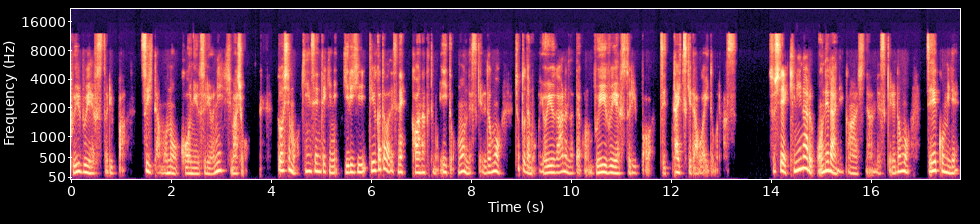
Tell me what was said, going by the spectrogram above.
VVF ストリッパー、ついたものを購入するようにしましょう。どうしても金銭的にギリギリっていう方はですね、買わなくてもいいと思うんですけれども、ちょっとでも余裕があるんだったら、この VVF ストリッパーは絶対つけた方がいいと思います。そして気になるお値段に関してなんですけれども、税込みで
